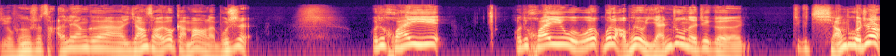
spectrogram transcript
有朋友说咋的，梁哥啊，杨嫂又感冒了？不是，我就怀疑，我就怀疑我我我老婆有严重的这个这个强迫症，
